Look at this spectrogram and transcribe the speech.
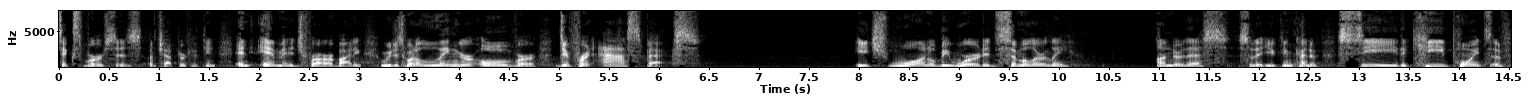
six verses of chapter 15. An image for our abiding. We just want to linger over different aspects. Each one will be worded similarly under this so that you can kind of see the key points of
